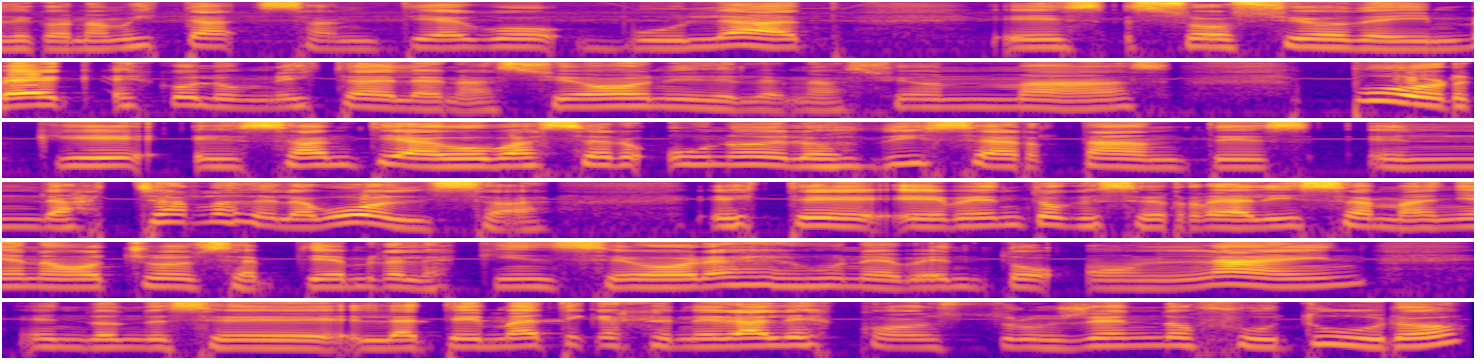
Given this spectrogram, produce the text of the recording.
El economista Santiago Bulat es socio de INVEC, es columnista de La Nación y de La Nación Más, porque eh, Santiago va a ser uno de los disertantes en las charlas de la Bolsa. Este evento que se realiza mañana 8 de septiembre a las 15 horas es un evento online en donde se, la temática general es construyendo futuro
